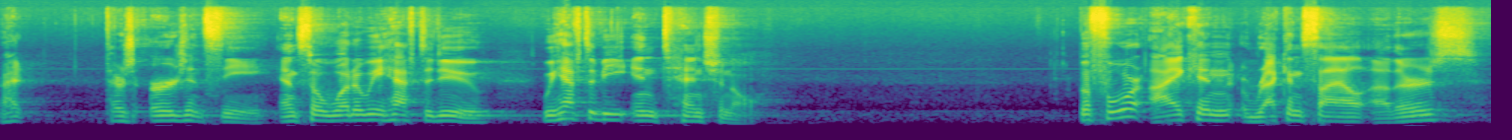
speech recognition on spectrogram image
Right? There's urgency. And so, what do we have to do? We have to be intentional. Before I can reconcile others,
